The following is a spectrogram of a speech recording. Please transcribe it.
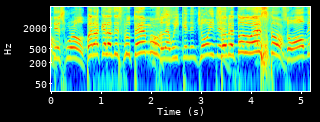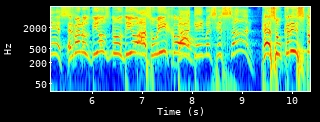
in this world para que las disfrutemos? so that we can enjoy them? Sobre todo esto, So all this, hermanos, Dios nos dio a su Hijo, God gave us His Son, Jesucristo,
